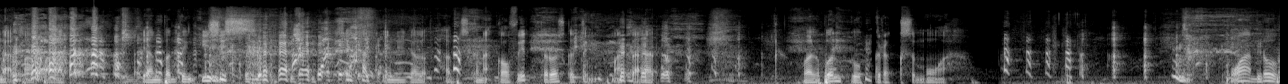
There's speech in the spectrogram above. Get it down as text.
Nggak apa-apa yang penting ISIS sehat ini kalau habis kena covid terus kecing matahari walaupun bugrek semua waduh.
